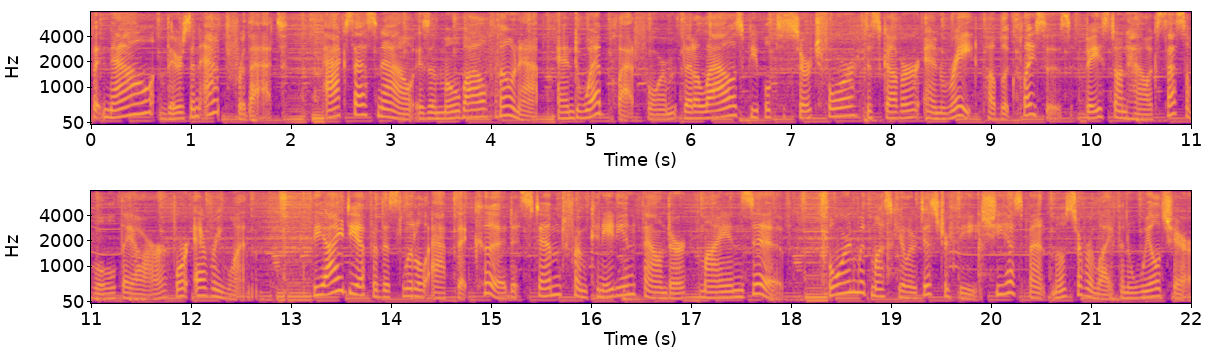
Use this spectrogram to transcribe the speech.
But now there's an app for that. Access Now is a mobile phone app and web platform that allows people to search for, discover, and rate public places based on how accessible they are for everyone. The idea for this little app that could stemmed from Canadian founder Maayan Ziv. Born with muscular dystrophy, she has spent most of her life in a wheelchair.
